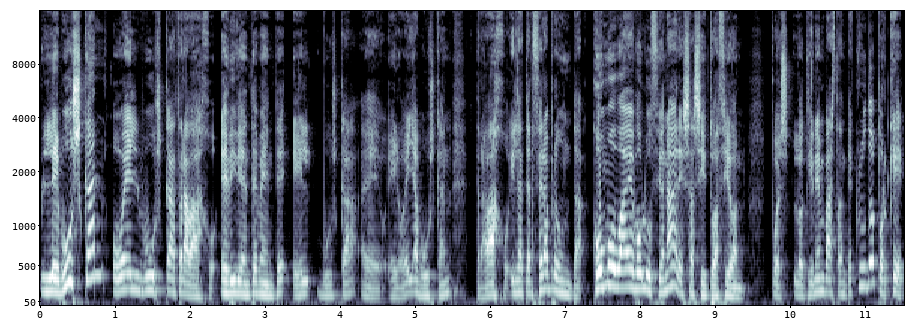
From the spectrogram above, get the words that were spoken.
¿Le buscan o él busca trabajo? Evidentemente, él busca, eh, él o ella buscan trabajo. Y la tercera pregunta, ¿cómo va a evolucionar esa situación? Pues lo tienen bastante crudo. ¿Por qué?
